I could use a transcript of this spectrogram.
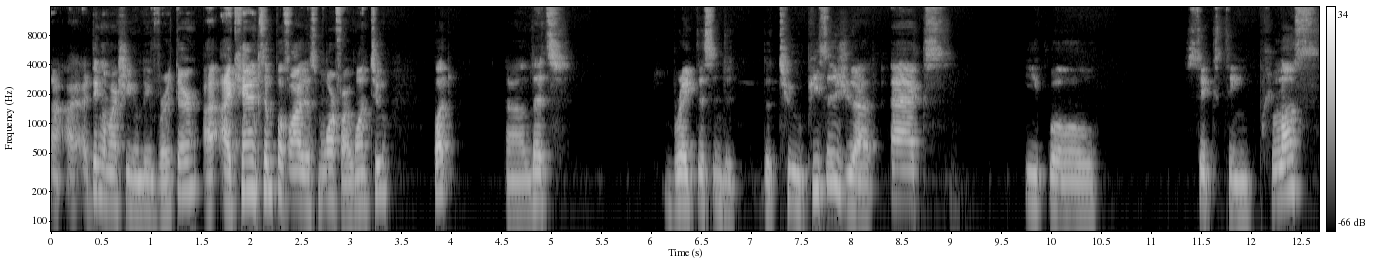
I, I think I'm actually going to leave right there. I, I can simplify this more if I want to, But uh, let's break this into the two pieces. You have x equal 16 plus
